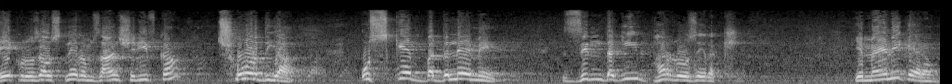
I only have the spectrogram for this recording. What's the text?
एक रोजा उसने रमज़ान शरीफ का छोड़ दिया उसके बदले में ज़िंदगी भर रोज़े रखे। ये मैं नहीं कह रहा हूँ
